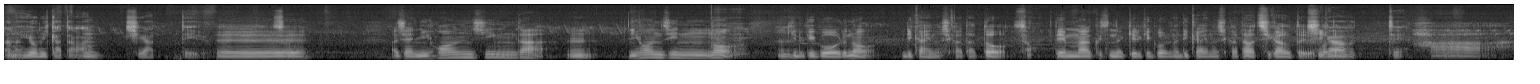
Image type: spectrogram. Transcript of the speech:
あのうん読み方はうん。違っている、へえあじゃあ日本人がうん。日本人のうんキルケゴールの理解の仕方とそう。デンマーク人のキルケゴールの理解の仕方は違うということ。違うって。はあ。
